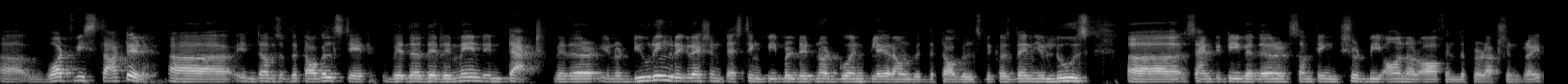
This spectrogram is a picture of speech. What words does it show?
uh, what we started uh, in terms of the toggle state, whether they remained intact, whether, you know, during regression testing, people did not go and play around with the toggles because then you lose uh, sanctity, whether something should be on or off in the production, right?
